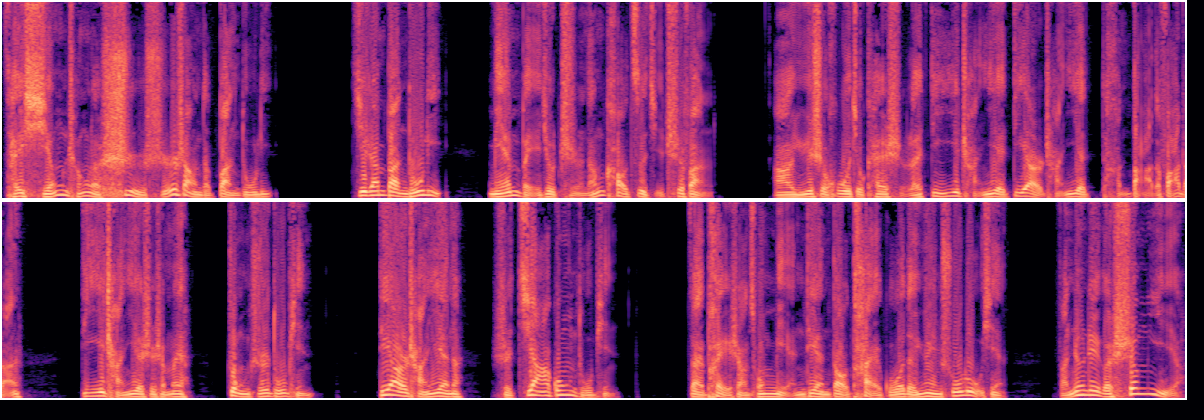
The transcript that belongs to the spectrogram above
才形成了事实上的半独立。既然半独立，缅北就只能靠自己吃饭了，啊，于是乎就开始了第一产业、第二产业很大的发展。第一产业是什么呀？种植毒品。第二产业呢是加工毒品，再配上从缅甸到泰国的运输路线。反正这个生意啊，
